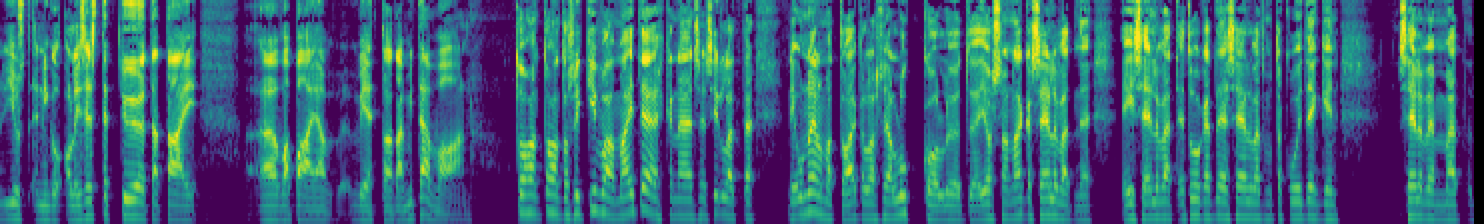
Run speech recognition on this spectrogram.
just niin kuin, oli se sitten työtä tai ö, vapaa-ajan viettoa tai mitä vaan. Tuohan, tuohan tosi kiva. Mä itse ehkä näen sen sillä, että niin unelmat on aika lailla lukkoon lyötyjä, jossa on aika selvät ne, ei selvät, etukäteen selvät, mutta kuitenkin selvemmät Ai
